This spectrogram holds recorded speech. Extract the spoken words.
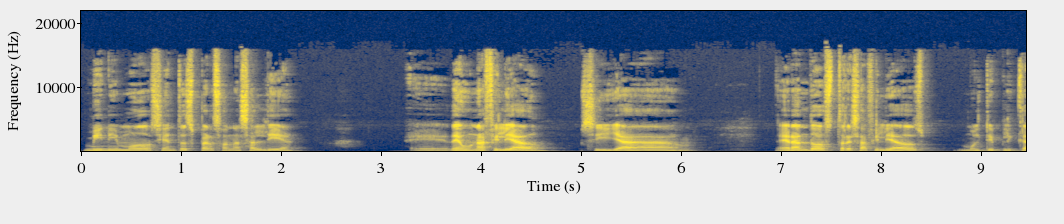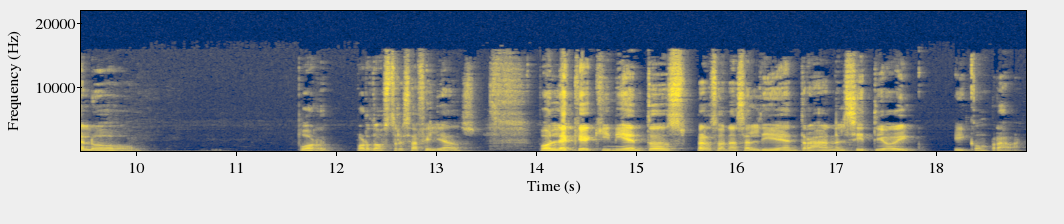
mínimo 200 personas al día eh, de un afiliado. Si ya eran dos, tres afiliados, multiplícalo por, por dos, tres afiliados. Ponle que 500 personas al día entraban al sitio y, compraban.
